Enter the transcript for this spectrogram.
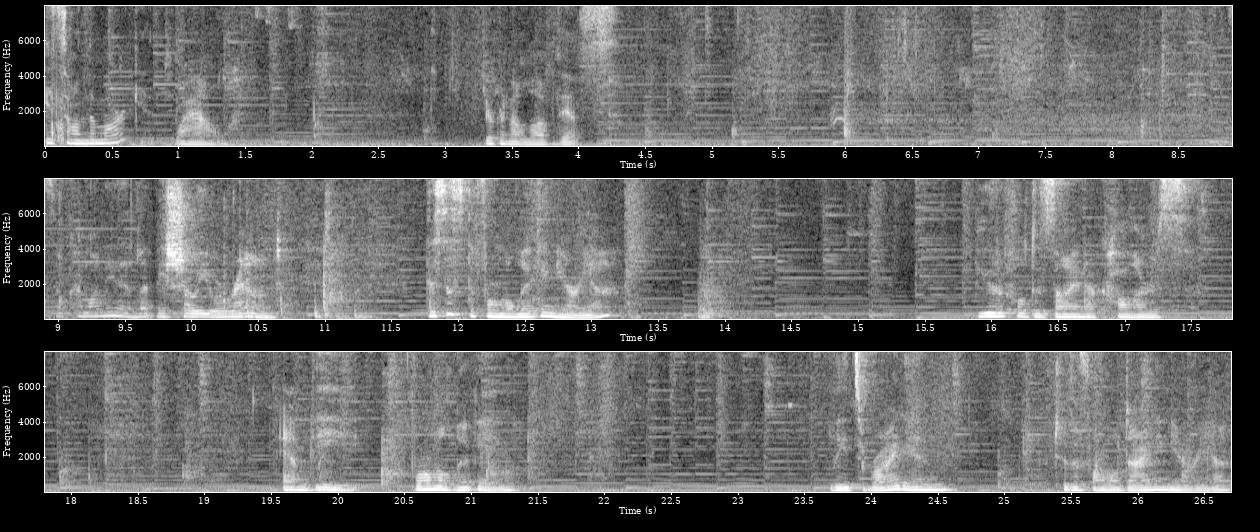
it's on the market. Wow. You're gonna love this. So come on in and let me show you around. This is the formal living area. Beautiful designer colors. And the formal living leads right in to the formal dining area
